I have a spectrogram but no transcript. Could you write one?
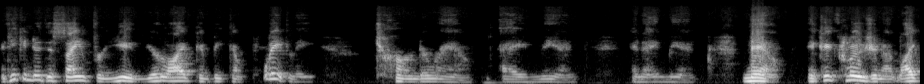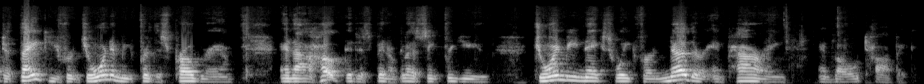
And He can do the same for you. Your life can be completely turned around. Amen and amen. Now, in conclusion, I'd like to thank you for joining me for this program, and I hope that it's been a blessing for you. Join me next week for another empowering and bold topic.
